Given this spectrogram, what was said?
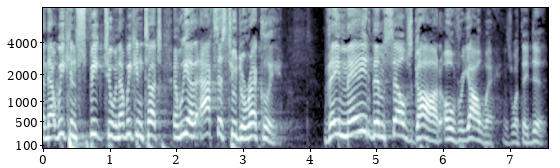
and that we can speak to and that we can touch and we have access to directly. They made themselves God over Yahweh, is what they did.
